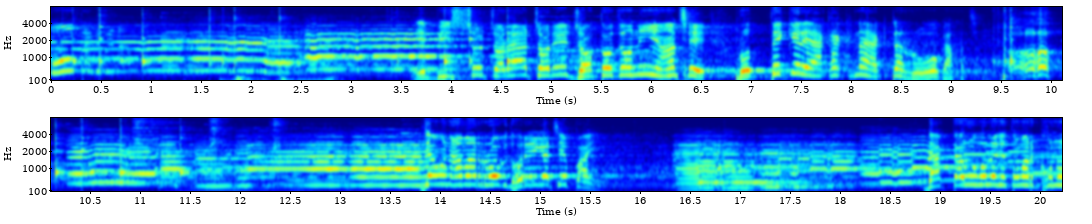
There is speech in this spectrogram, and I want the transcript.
মোহ থাকবে না। এ বিশ্ব চরাচরে যতজনই আছে প্রত্যেকের এক এক না একটা রোগ আছে। যেমন আমার রোগ ধরে গেছে পায়ে। ডাক্তারও বলে যে তোমার কোনো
